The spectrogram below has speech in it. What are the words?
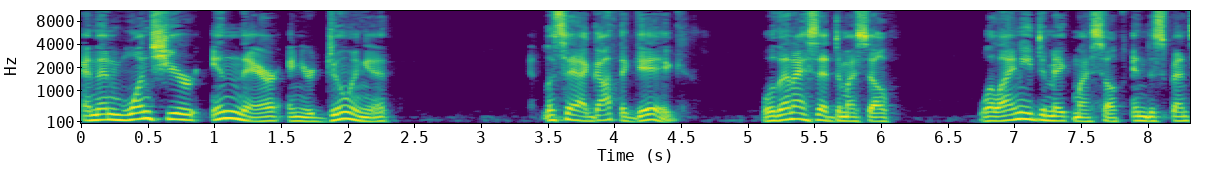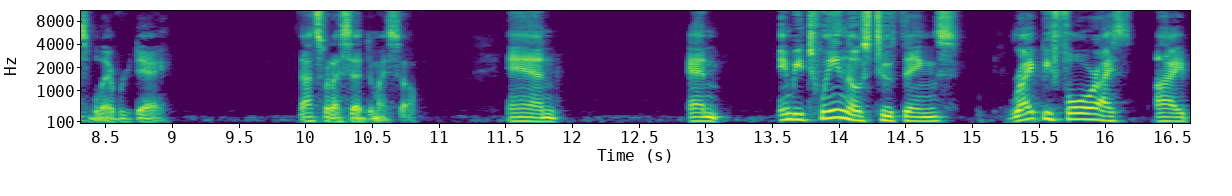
And then once you're in there and you're doing it, let's say I got the gig. Well, then I said to myself, well, I need to make myself indispensable every day. That's what I said to myself. And, and in between those two things, right before I, I,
